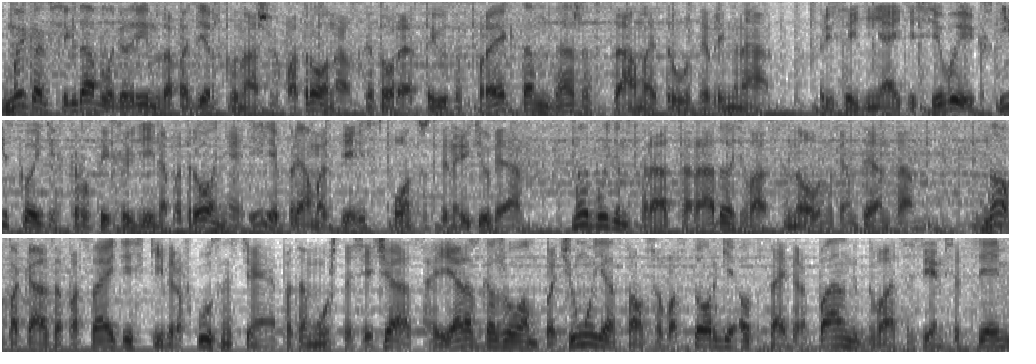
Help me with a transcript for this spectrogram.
Мы, как всегда, благодарим за поддержку наших патронов, которые остаются с проектом даже в самые трудные времена. Присоединяйтесь и вы к списку этих крутых людей на Патреоне или прямо здесь в спонсорстве на YouTube. Мы будем стараться радовать вас новым контентом. Но пока запасайтесь кибервкусностями, потому что сейчас я расскажу вам, почему я остался в восторге от Cyberpunk 2077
